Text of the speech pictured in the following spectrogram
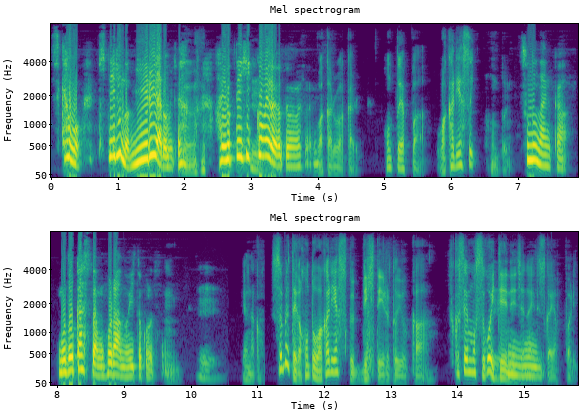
しかも、着てるの見えるやろみたいな。うはよって引っ込めろよって思いましたね。ん。わかるわかる。本当やっぱ、わかりやすい。本当に。そのなんか、もどかしさもホラーのいいところですよね。うん。うん。いや、なんか、すべてが本当わかりやすくできているというか、伏線もすごい丁寧じゃないですか、やっぱり。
